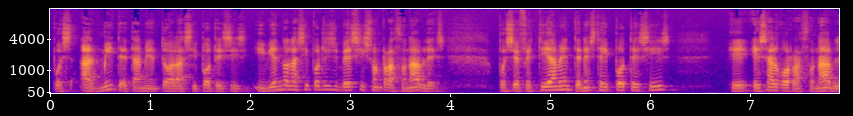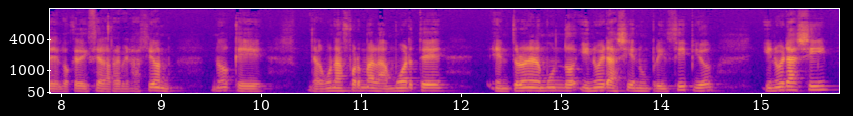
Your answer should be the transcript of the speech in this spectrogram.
pues admite también todas las hipótesis y viendo las hipótesis ve si son razonables. Pues efectivamente en esta hipótesis eh, es algo razonable lo que dice la revelación, ¿no? Que de alguna forma la muerte entró en el mundo y no era así en un principio, y no era así,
